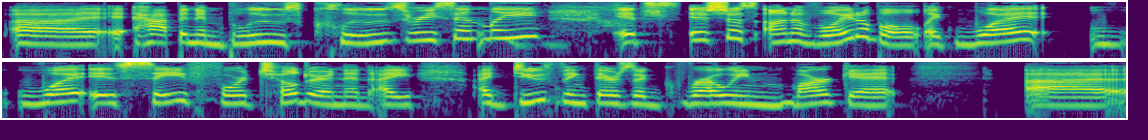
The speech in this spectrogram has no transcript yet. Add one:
Uh, it happened in Blue's Clues recently. Oh it's it's just unavoidable. Like what what is safe for children, and I I do think there's a growing market uh,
